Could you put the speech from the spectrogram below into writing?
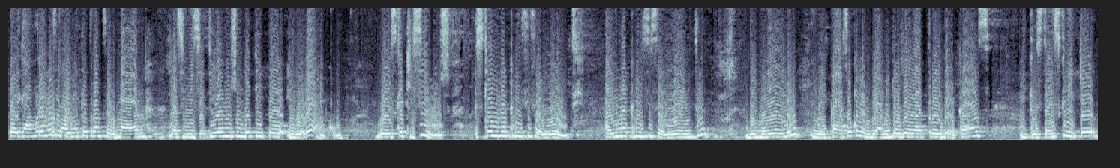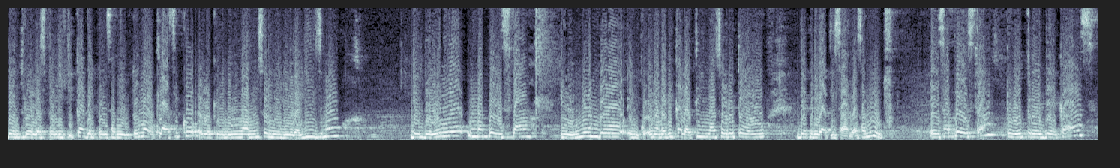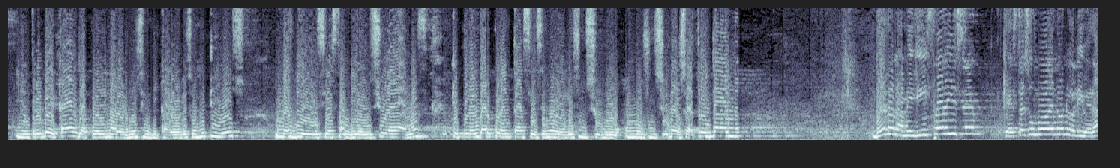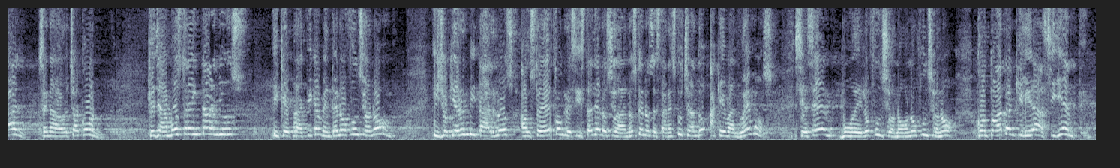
Oigamos, ¿Cómo se tienen que transformar? Las iniciativas no son de tipo ideológico, o es que quisimos. Es que hay una crisis evidente hay una crisis evidente del modelo, en el caso colombiano ya lleva tres décadas y que está inscrito dentro de las políticas del pensamiento neoclásico o lo que denominamos el neoliberalismo, donde hubo una apuesta en el mundo, en, América Latina sobre todo, de privatizar la salud. Esa apuesta tuvo tres décadas y en tres décadas ya pueden haber unos indicadores objetivos, unas evidencias también ciudadanas que pueden dar cuenta si ese modelo funcionó o no funcionó. O sea, 30 años. Bueno, la ministra dice que este es un modelo neoliberal, senador Chacón, que llevamos 30 años y que prácticamente no funcionó. Y yo quiero invitarlos a ustedes, congresistas y a los ciudadanos que nos están escuchando, a que evaluemos si ese modelo funcionó o no funcionó. Con toda tranquilidad. Siguiente.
